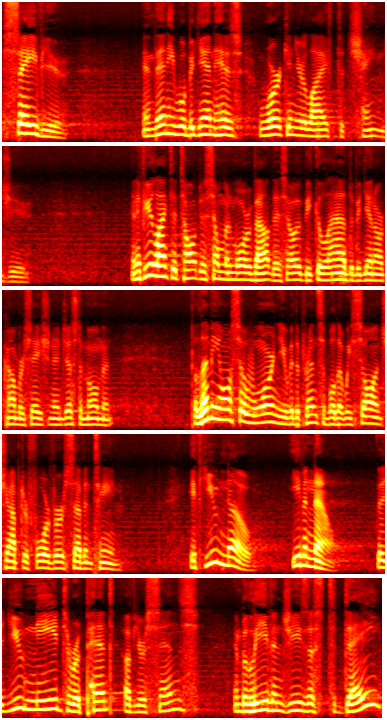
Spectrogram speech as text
save you. And then he will begin his work in your life to change you. And if you'd like to talk to someone more about this, I would be glad to begin our conversation in just a moment. But let me also warn you with the principle that we saw in chapter 4, verse 17. If you know, even now, that you need to repent of your sins and believe in Jesus today,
